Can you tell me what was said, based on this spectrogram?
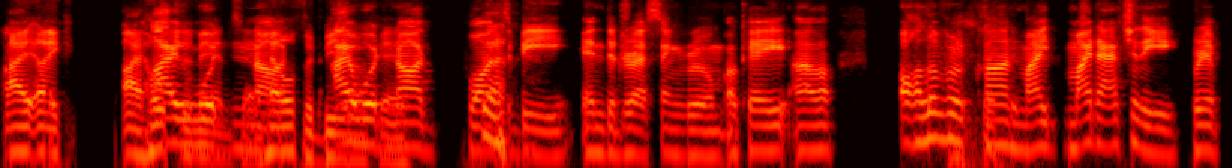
I like I hope I would not, health would be. I okay. would not want to be in the dressing room. Okay, uh, Oliver Kahn might might actually rip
